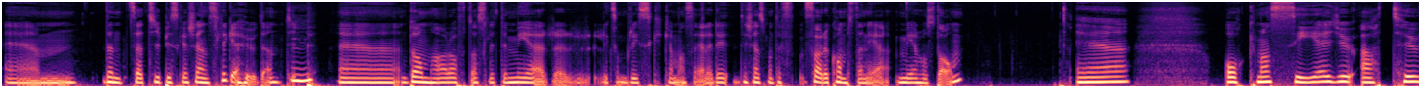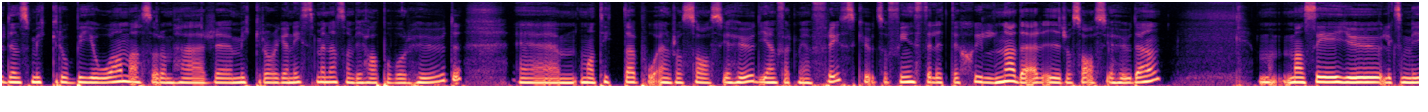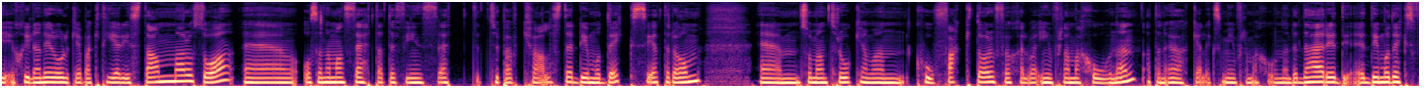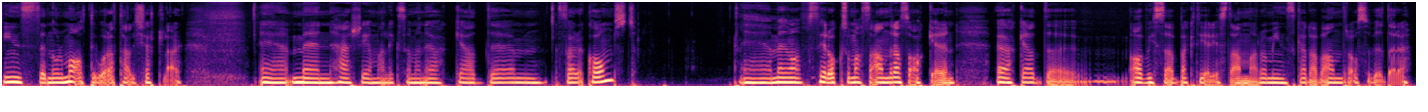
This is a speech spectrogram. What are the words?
ehm, den här, typiska känsliga huden. Typ. Mm. Eh, de har oftast lite mer liksom, risk kan man säga. Eller det, det känns som att förekomsten är mer hos dem. Och man ser ju att hudens mikrobiom, alltså de här eh, mikroorganismerna som vi har på vår hud. Eh, om man tittar på en rosacea-hud jämfört med en frisk hud så finns det lite skillnader i rosacea-huden. Man ser ju liksom skillnader i olika bakteriestammar och så. Eh, och sen har man sett att det finns ett typ av kvalster, Demodex heter de, Ehm, som man tror kan vara en kofaktor för själva inflammationen, att den ökar liksom inflammationen. Det där är, Demodex finns normalt i våra talgkörtlar. Eh, men här ser man liksom en ökad eh, förekomst. Eh, men man ser också massa andra saker. En ökad eh, av vissa bakteriestammar och minskad av andra och så vidare.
